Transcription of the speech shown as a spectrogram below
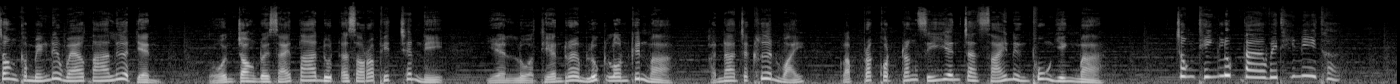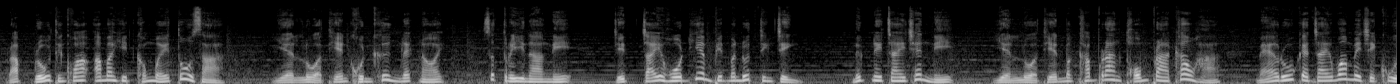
จ้องเขม็งด้วยแววตาเลือดเย็นโดนจ้องโดยสายตาดุดอสรพิษเช่นนี้ เย็นลวดเทียนเริ่มลุกลนขึ้นมาขณะจะเคลื่อนไหว กลับปรากฏรังสีเย็นจัดสายหนึ่งพุ่งยิงมา จงทิ้งลูกตาไว้ที่นี่เถอะ รับรู้ถึงความอำมหิตของเหมยตู้ซา เย็นลวดเทียนขุนครึ่งเล็กน้อย สตรีนางนี้ จิตใจโหดเหี้ยมผิดมนุษย์จริง ๆ นึกในใจเช่นนี้ เย็นลวดเทียนบังคับร่างโถมปราดเข้าหา แม้รู้แก่ใจว่าไม่ใช่คู่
